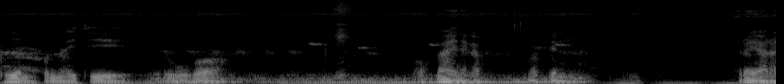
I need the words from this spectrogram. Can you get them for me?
เพื่อนๆคนไหนที่รู้ก็บอกได้นะครับ ว่าเป็นอะไรอะไร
